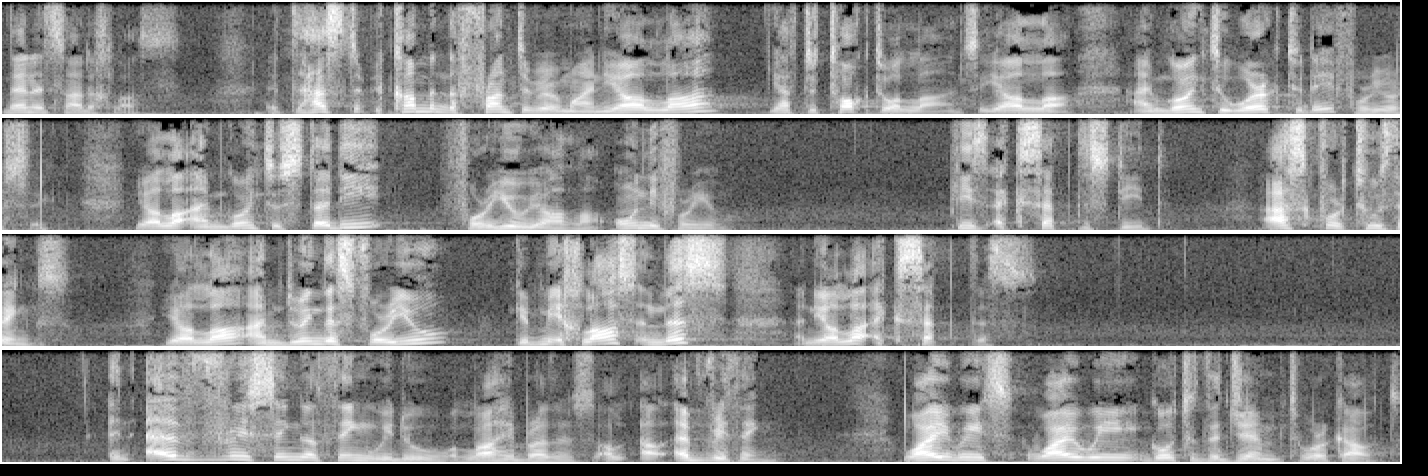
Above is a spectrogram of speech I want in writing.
Then it's not ikhlas. It has to come in the front of your mind. Ya Allah, you have to talk to Allah and say, Ya Allah, I'm going to work today for your sake. Ya Allah, I'm going to study for you, Ya Allah, only for you. Please accept this deed. Ask for two things. Ya Allah, I'm doing this for you. Give me ikhlas in this. And Ya Allah, accept this. In every single thing we do, wallahi brothers, everything. Why we, why we go to the gym to work out?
